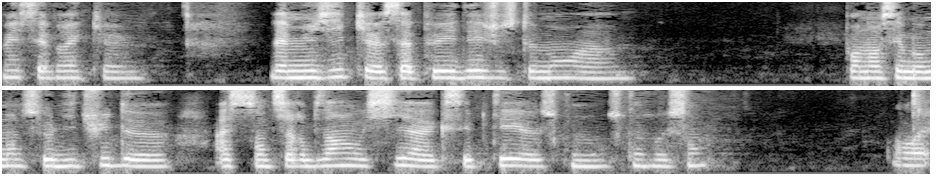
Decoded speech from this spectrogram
Oui, c'est vrai que la musique, ça peut aider justement pendant ces moments de solitude à se sentir bien aussi, à accepter ce qu'on ce qu'on ressent. Ouais,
